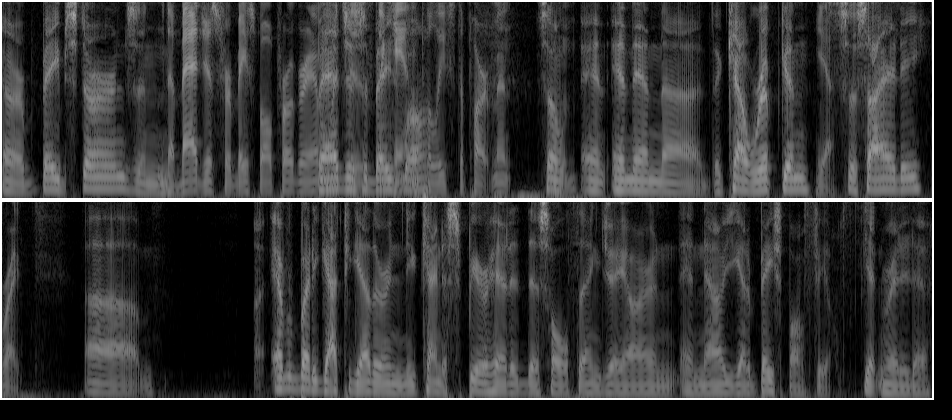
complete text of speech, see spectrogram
or Babe Stearns and The badges for baseball program, Badges of baseball. Canton Police Department. so and and then uh, the Cal Ripken Yes. Society. Right. everybody got together and you kind of spearheaded this whole thing, J.R. And and now you got a baseball field getting ready to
